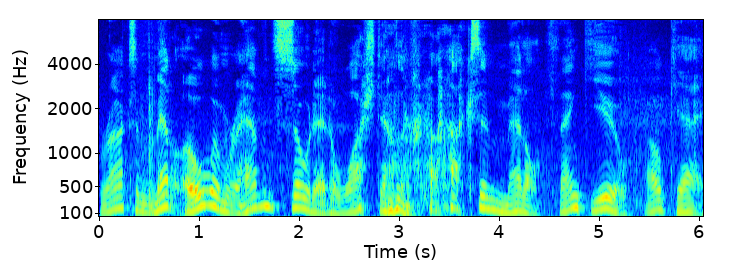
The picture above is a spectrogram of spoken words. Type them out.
rocks and metal. Oh, and we're having soda to wash down the rocks and metal. Thank you. Okay.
